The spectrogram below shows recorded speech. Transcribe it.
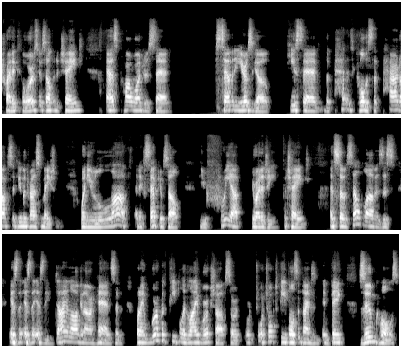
trying to coerce yourself into change, as Carl Rogers said 70 years ago, he said, the, he called this the paradox of human transformation. When you love and accept yourself, you free up your energy for change. And so self-love is this is the, is the, is the dialogue in our heads. And when I work with people in live workshops or, or, or talk to people sometimes in, in big Zoom calls,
